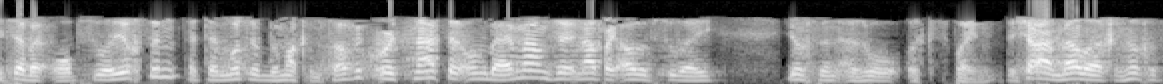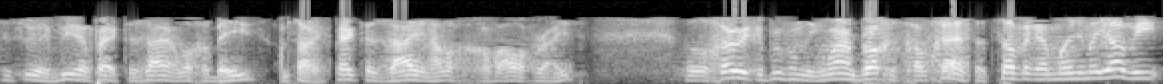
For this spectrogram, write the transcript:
it's said by all P'sulei Yuchsin, that they're mutter b'makim Suffolk, or it's not said only by a Mamzer, not by other P'sulei Yuchsin, as we'll explain. The Shah Melech and Hilchas Yisuri Bira Perek Zayin Halacha Beis, I'm sorry, Perek Zayin Halacha Chav Aleph writes, the Lachari can prove from the Gemara in Brachas Chav Ches that Suffolk Amoni Mayavi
